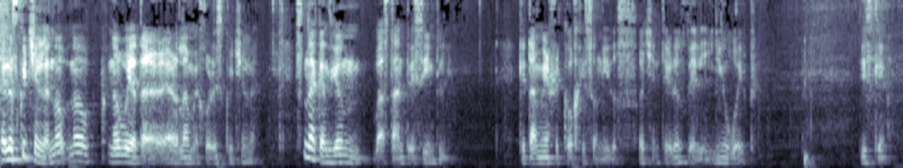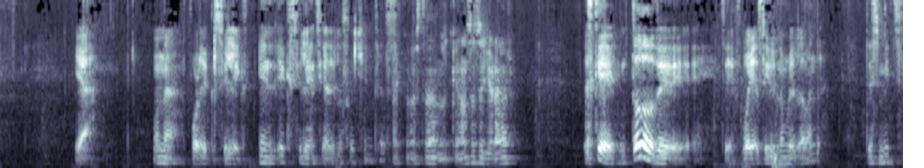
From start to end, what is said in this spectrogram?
Bueno, escúchenla, no, no, no voy a tararearla, mejor escúchenla. Es una canción bastante simple, que también recoge sonidos ochenteros del New Wave. Dice que, ya, una por excele- excelencia de los ochentas. La que nos, está, que nos hace llorar. Es que todo de, de- voy a decir el nombre de la banda, The Smiths.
